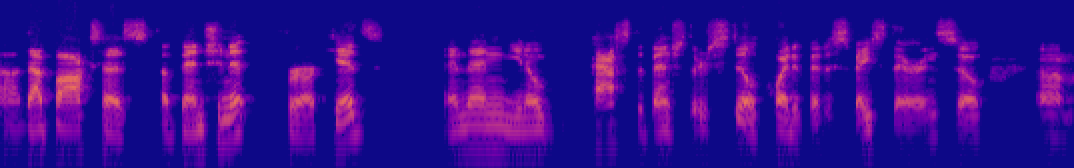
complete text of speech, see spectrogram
Uh, that box has a bench in it for our kids. And then, you know, past the bench, there's still quite a bit of space there. And so um,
